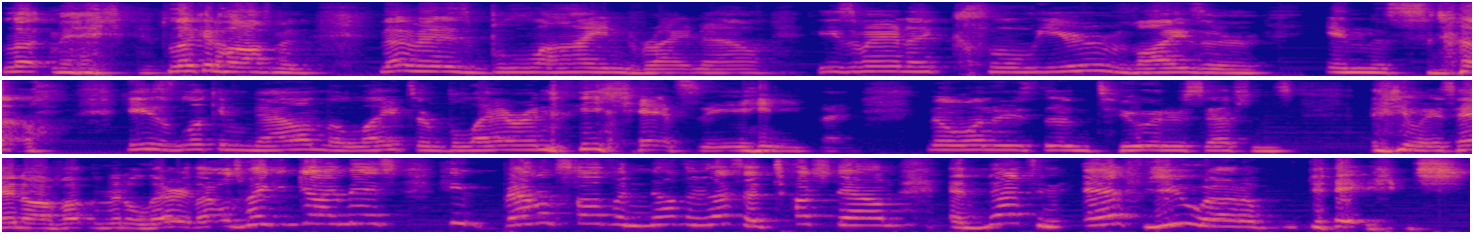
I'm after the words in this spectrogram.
Look, man, look at Hoffman. That man is blind right now. He's wearing a clear visor in the snow. He's looking down, the lights are blaring, he can't see anything. No wonder he's thrown two interceptions. Anyways, handoff up the middle. Larry Let's a guy miss. He bounced off another. That's a touchdown, and that's an FU out of Gage.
